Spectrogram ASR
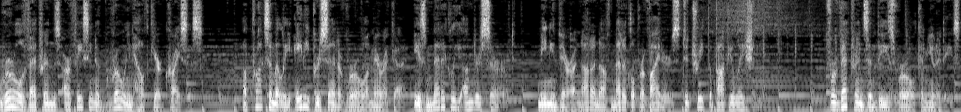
Rural veterans are facing a growing healthcare crisis. Approximately 80% of rural America is medically underserved, meaning there are not enough medical providers to treat the population. For veterans in these rural communities,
